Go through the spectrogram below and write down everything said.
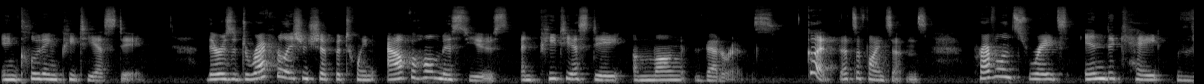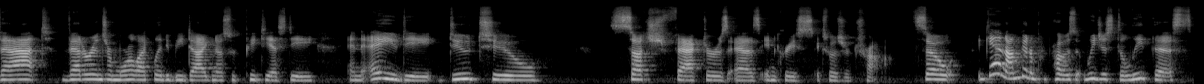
including PTSD. There is a direct relationship between alcohol misuse and PTSD among veterans. Good, that's a fine sentence. Prevalence rates indicate that veterans are more likely to be diagnosed with PTSD and AUD due to such factors as increased exposure to trauma. So again, I'm going to propose that we just delete this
